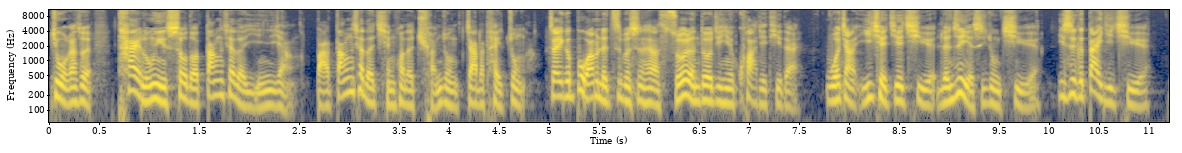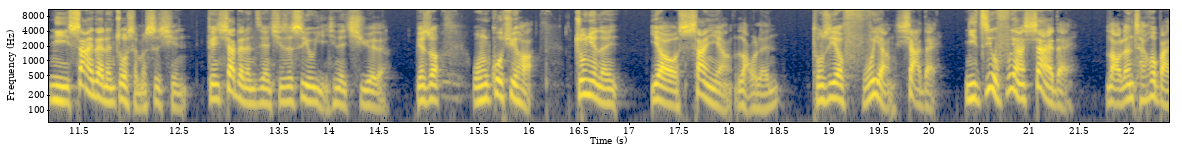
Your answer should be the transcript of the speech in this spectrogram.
就我刚说的，太容易受到当下的影响，把当下的情况的权重加得太重了。在一个不完美的资本市场上，所有人都要进行跨界替代。我讲一切皆契约，人生也是一种契约，一是一个代际契约。你上一代人做什么事情，跟下代人之间其实是有隐性的契约的。比如说我们过去哈，中年人。要赡养老人，同时要抚养下代。你只有抚养下一代，老人才会把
